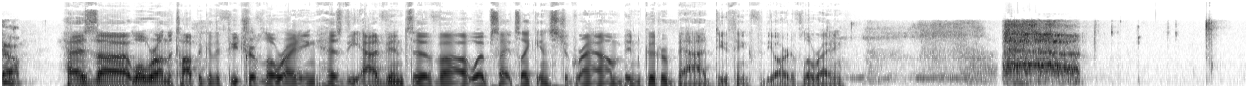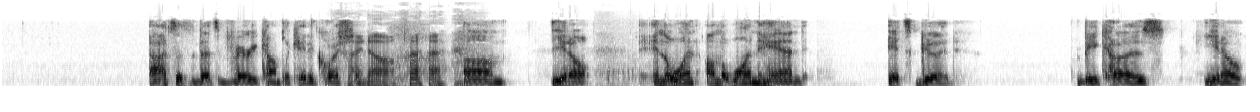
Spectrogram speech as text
Yeah. Has uh, while we're on the topic of the future of low lowriding, has the advent of uh, websites like Instagram been good or bad? Do you think for the art of lowriding? That's a that's a very complicated question. I know. um, you know, in the one on the one hand, it's good because you know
